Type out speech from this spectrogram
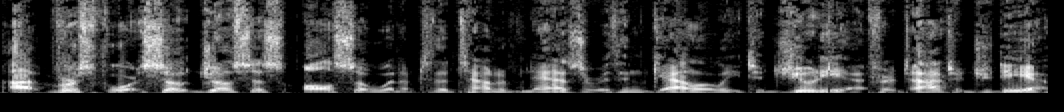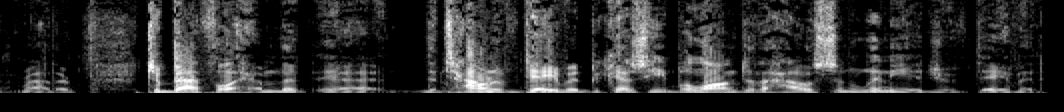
Uh, verse four. So Joseph also went up to the town of Nazareth in Galilee to Judea, uh, to Judea rather, to Bethlehem, the uh, the town of David, because he belonged to the house and lineage of David.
